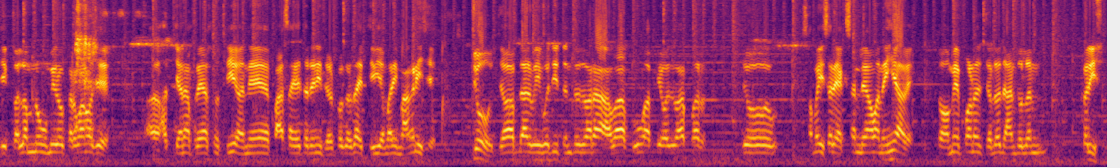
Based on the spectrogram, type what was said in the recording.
જે કલમનો ઉમેરો કરવાનો છે હત્યાના પ્રયાસનો તે અને પાસા હેઠળ એની ધરપકડ થાય તેવી અમારી માંગણી છે. જો જવાબદાર તંત્ર દ્વારા આવા ભૂમાફિયાઓ પર જો સમયસર એક્શન લેવામાં નહીં આવે, તો અમે પણ જલદ આંદોલન કરીશું.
